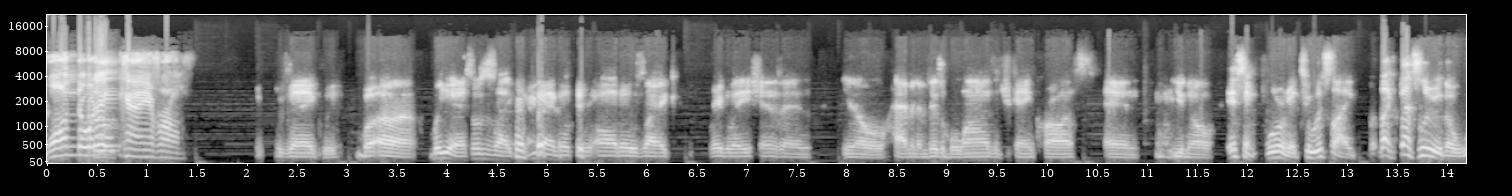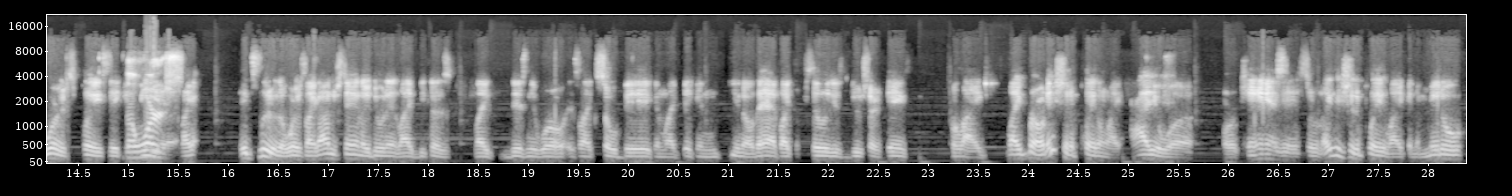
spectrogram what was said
Wonder where that came from. Exactly. But uh but yeah, so it's just like you gotta go through all those like regulations and you know, having invisible lines that you can't cross and mm-hmm. you know, it's in Florida too. It's like like that's literally the worst place they can The be worst. At. Like it's literally the worst. Like I understand they're doing it like because like Disney World is like so big and like they can, you know, they have like the facilities to do certain things. But like like bro, they should have played on like Iowa or Kansas or like they should have played like in the middle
